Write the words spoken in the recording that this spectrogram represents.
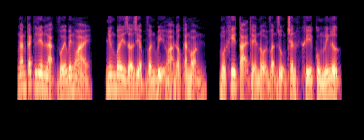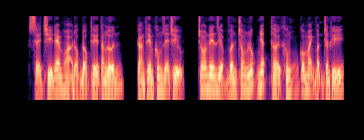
ngăn cách liên lạc với bên ngoài, nhưng bây giờ diệp vân bị hỏa độc căn mòn, một khi tại thể nội vận dụng chân khí cùng linh lực, sẽ chỉ đem hỏa độc độc thế tăng lớn, càng thêm không dễ chịu, cho nên diệp vân trong lúc nhất thời không có mạnh vận chân khí,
